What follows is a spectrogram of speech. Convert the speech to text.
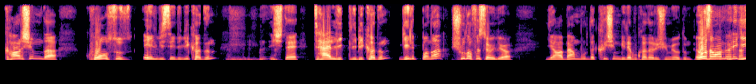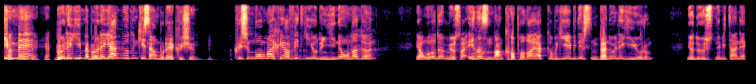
karşımda kolsuz elbiseli bir kadın işte terlikli bir kadın gelip bana şu lafı söylüyor. Ya ben burada kışın bile bu kadar üşümüyordum. E o zaman böyle giyinme. Böyle giyinme. Böyle gelmiyordun ki sen buraya kışın. Kışın normal kıyafet giyiyordun. Yine ona dön. Ya ona dönmüyorsa en azından kapalı ayakkabı giyebilirsin. Ben öyle giyiyorum. Ya da üstüne bir tane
